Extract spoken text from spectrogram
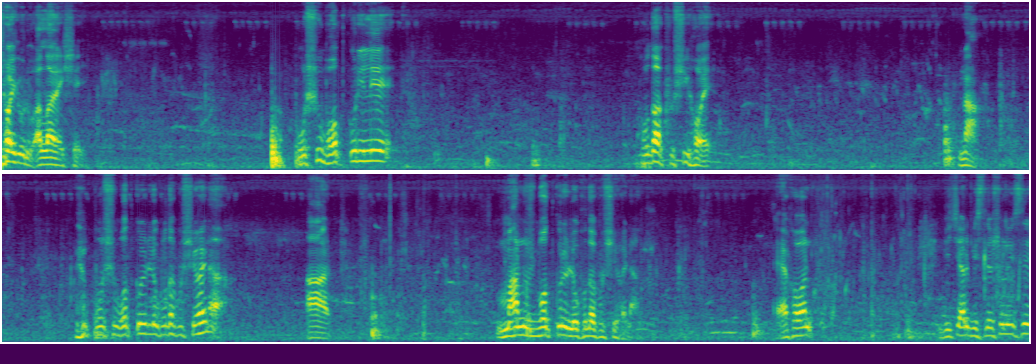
জয় গুরু আল্লাহ সেই। পশু বধ করিলে খোদা খুশি হয়। না। পশু বধ করিলে খোদা খুশি হয় না? আর মানুষ বধ করিলে খোদা খুশি হয় না। এখন বিচার বিশ্লেষণ হয়েছে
